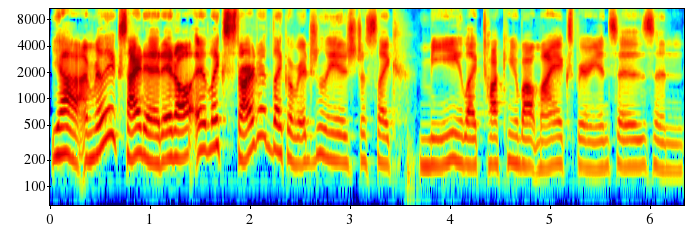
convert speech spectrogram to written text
Yeah, I'm really excited. It all it like started like originally as just like me like talking about my experiences and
